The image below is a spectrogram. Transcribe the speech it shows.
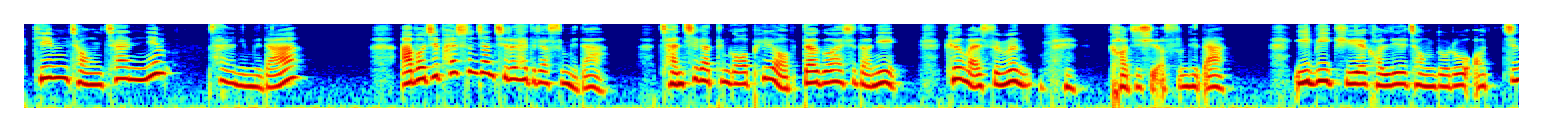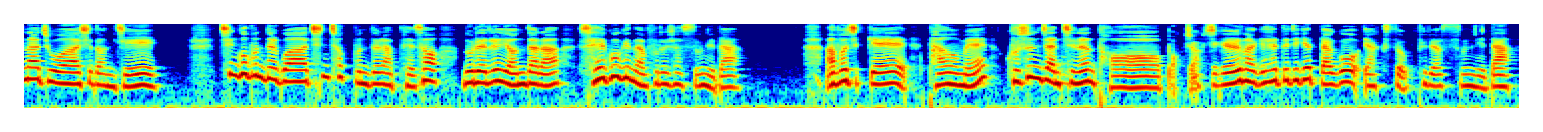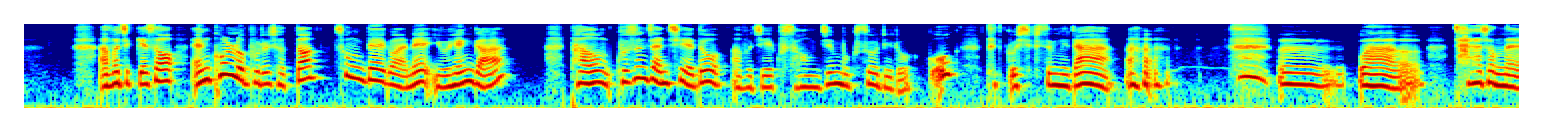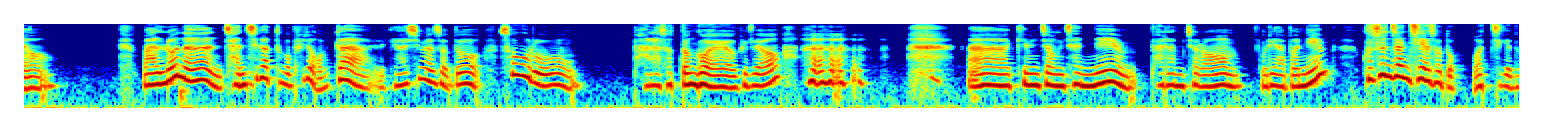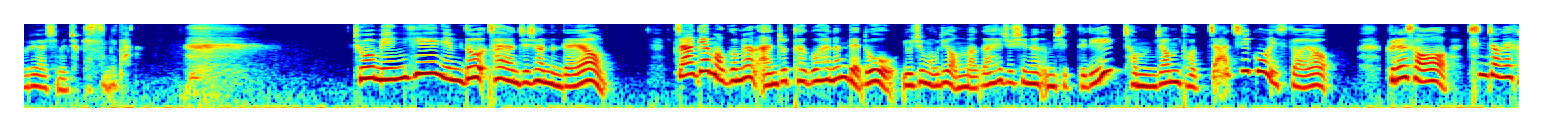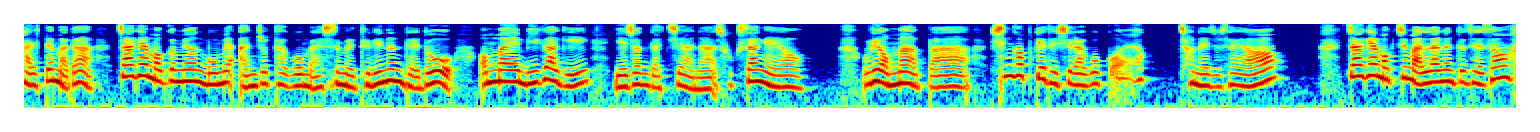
김정찬님 사연입니다. 아버지 팔순잔치를 해드렸습니다. 잔치 같은 거 필요 없다고 하시더니 그 말씀은 거짓이었습니다. 입이 귀에 걸릴 정도로 어찌나 좋아하시던지 친구분들과 친척분들 앞에서 노래를 연달아 세 곡이나 부르셨습니다. 아버지께 다음에 구순잔치는 더 뻑적지근하게 해드리겠다고 약속드렸습니다. 아버지께서 앵콜로 부르셨던 송대관의 유행가 다음 구순잔치에도 아버지의 구성진 목소리로 꼭 듣고 싶습니다. 음, 와, 잘하셨네요. 말로는 잔치 같은 거 필요 없다, 이렇게 하시면서도 속으로 바라셨던 거예요. 그죠? 아, 김정찬님, 바람처럼 우리 아버님 구순잔치에서도 멋지게 노래하시면 좋겠습니다. 조민희 님도 사연 주셨는데요. 짜게 먹으면 안 좋다고 하는데도 요즘 우리 엄마가 해주시는 음식들이 점점 더 짜지고 있어요. 그래서 친정에 갈 때마다 짜게 먹으면 몸에 안 좋다고 말씀을 드리는데도 엄마의 미각이 예전 같지 않아 속상해요. 우리 엄마 아빠 싱겁게 드시라고 꼭 전해주세요. 짜게 먹지 말라는 뜻에서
